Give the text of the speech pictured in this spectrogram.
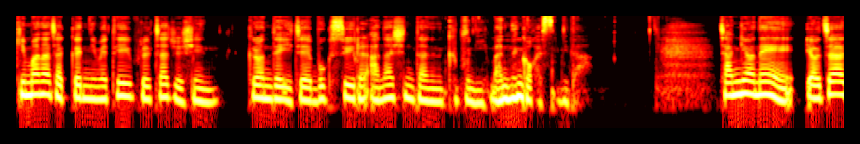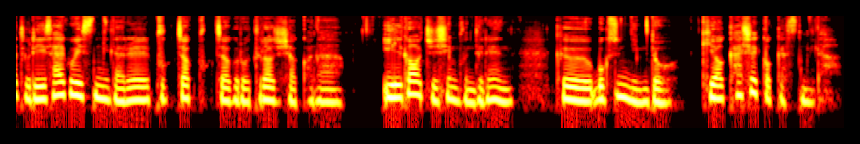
김하나 작가님의 테이블을 짜주신 그런데 이제 목수 일을 안 하신다는 그분이 맞는 것 같습니다. 작년에 여자 둘이 살고 있습니다를 북적북적으로 들어주셨거나 읽어주신 분들은 그 목수님도 기억하실 것 같습니다.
